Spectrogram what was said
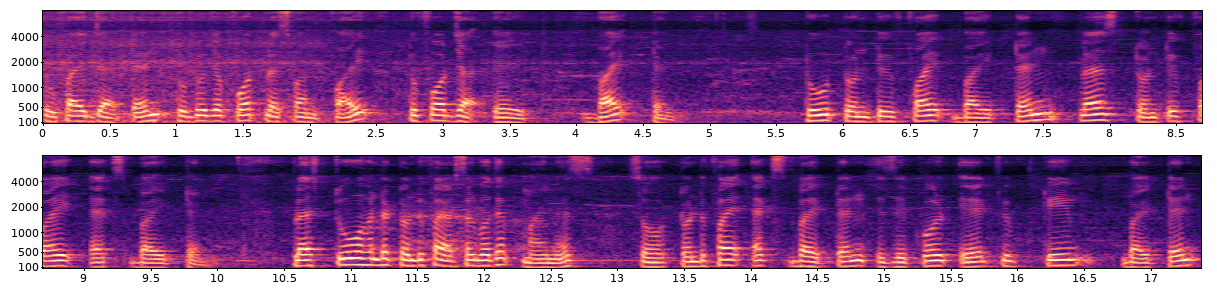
2 5 ja 10 2 2 ja 4 plus 1 5 2 4 ja 8 by 10 225 by 10 plus 25x by 10 plus 225 adsal both minus. So 25x by 10 is equal 850 by 10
